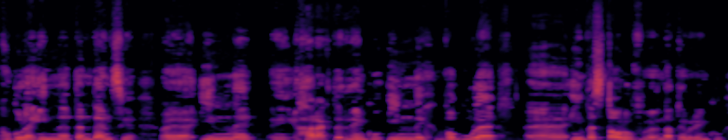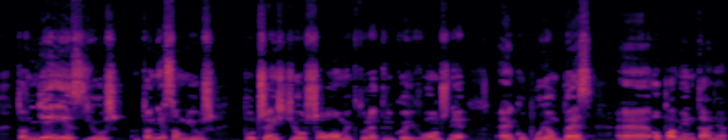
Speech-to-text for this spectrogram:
w ogóle inne tendencje, e, inny e, charakter rynku, innych w ogóle e, inwestorów e, na tym rynku. To nie jest już, to nie są już po części oszołomy, które tylko i wyłącznie e, kupują bez e, opamiętania.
